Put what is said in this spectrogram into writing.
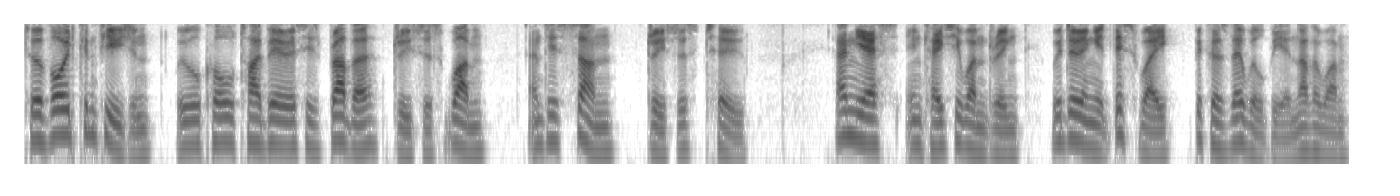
To avoid confusion, we will call Tiberius his brother Drusus I and his son Drusus II. And yes, in case you're wondering, we're doing it this way because there will be another one.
